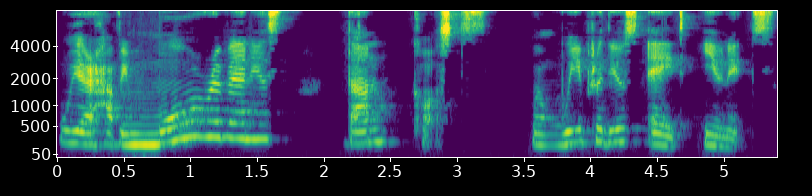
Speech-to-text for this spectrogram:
we are having more revenues than costs when we produce 8 units.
